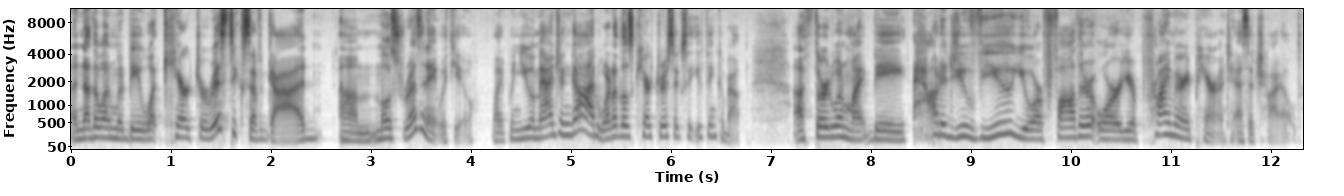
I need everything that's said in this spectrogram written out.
Another one would be what characteristics of God um, most resonate with you? Like when you imagine God, what are those characteristics that you think about? A third one might be how did you view your father or your primary parent as a child?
